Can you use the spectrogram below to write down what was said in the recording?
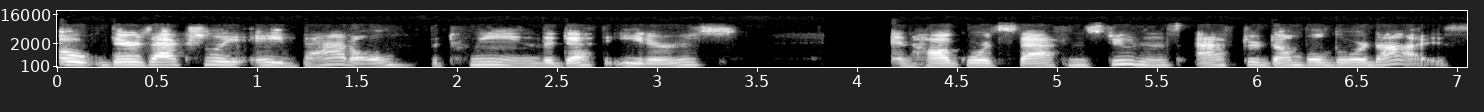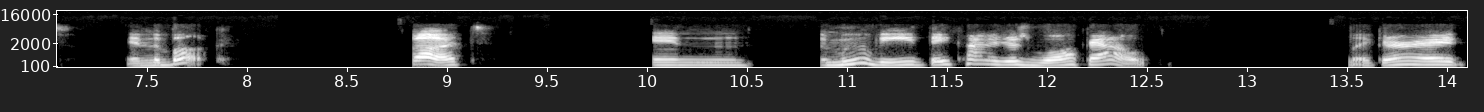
Oh, there's actually a battle between the Death Eaters and Hogwarts staff and students after Dumbledore dies in the book, but in the movie, they kind of just walk out. Like, all right,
